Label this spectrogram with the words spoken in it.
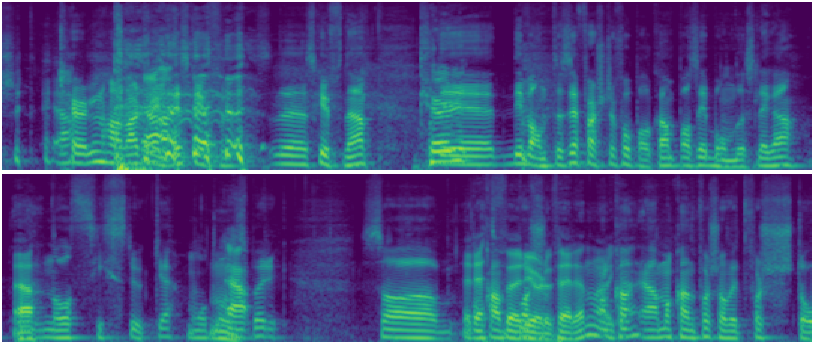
Köln har vært veldig skuffende. skuffende. De, de vant jo sin første fotballkamp altså i Bundesliga Ja. nå sist uke, mot Ja. Wolfsburg. Så Rett kan før juleferien, var man det kan, ikke? ja, man kan for så vidt forstå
